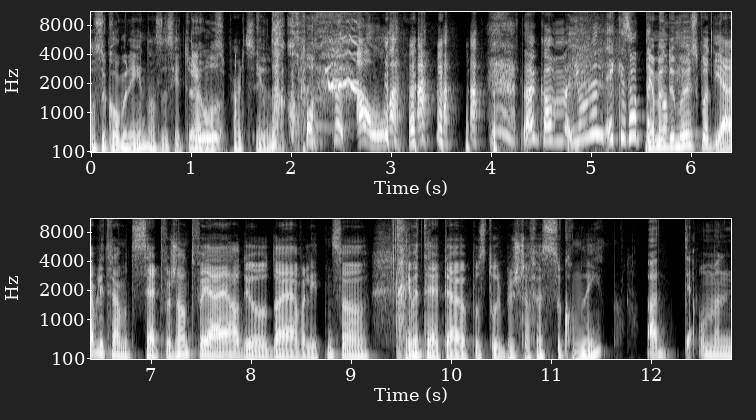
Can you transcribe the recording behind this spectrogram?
Og så kommer ingen, da, så sitter det Jo, masse pølser. Jo, da kommer alle! da kommer, jo, men ikke sant? Ja, men du må huske på at jeg blir traumatisert for sånt, for jeg hadde jo, da jeg var liten, så inviterte jeg jo på stor bursdagsfest, så kom det ingen. ja, det, å, men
